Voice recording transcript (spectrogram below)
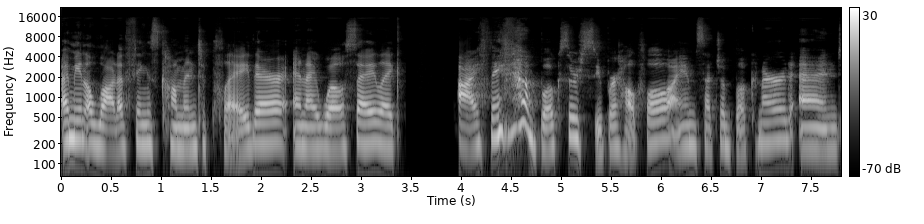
I mean, a lot of things come into play there. And I will say, like, I think that books are super helpful. I am such a book nerd, and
